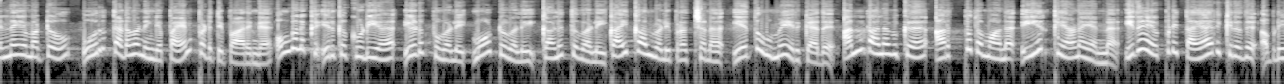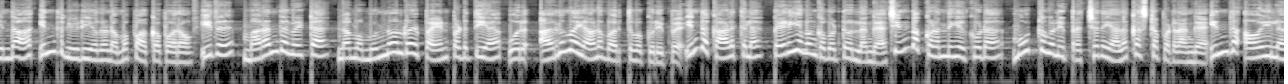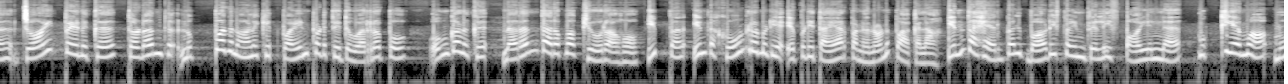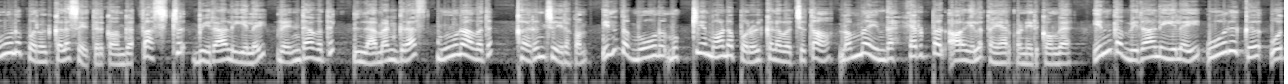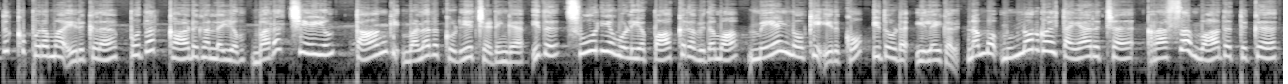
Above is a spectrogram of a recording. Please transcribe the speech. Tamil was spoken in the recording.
எண்ணெயை மட்டும் ஒரு தடவை நீங்க பயன்படுத்தி பாருங்க. உங்களுக்கு இருக்கக்கூடிய இடுப்பு வலி மூட்டு வலி கழுத்து வலி கை கால் வலி பிரச்சனை எதுவுமே இருக்காது. அந்த அளவுக்கு அற்புதமான இயற்கையான எண்ணெய். இதை எப்படி தயாரிக்கிறது அப்படின்னு தான் இந்த வீடியோல நம்ம பார்க்க போறோம். இது மறந்து விட்ட நம்ம முன்னோர்கள் பயன்படுத்திய ஒரு அருமையான மருத்துவ குறிப்பு. இந்த காலத்துல பெரியவங்க மட்டும் இல்லங்க. சின்ன குழந்தைங்க கூட மூட்டு வலி பிரச்சனையால கஷ்டப்படுறாங்க. இந்த ஆயில ஜாயிண்ட் பெயினுக்கு தொடர்ந்து முப்பது நாளைக்கு பயன்படுத்திட்டு வர்றப்போ உங்களுக்கு நிரந்தரமா கியூர் ஆகும். இப்ப இந்த ஹோம் ரெமடியை எப்படி தயார் பண்ணணும்னு பார்க்கலாம். இந்த ஹெர்பல் பாடி பெயின் ரிலீஃப் ஆயில்ல முக்கியமா மூணு பொருட்களை சேர்த்திருக்காங்க. ஃபர்ஸ்ட் விராலி இலை ரெண்டாவது லெமன் கிராஸ் மூணாவது கருஞ்சீரகம். இந்த மூணு முக்கியமான பொருட்களை வச்சு தான் நம்ம இந்த ஹெர்பல் ஆயில தயார் பண்ணிருக்கோங்க இந்த விராலி இலை ஊருக்கு ஒதுக்குப்புறமா இருக்கிற புதர் காடுகள்லையும் வறட்சியையும் தாங்கி வளரக்கூடிய செடிங்க. இது சூரிய ஒளிய பாக்குற விதமா மேல் நோக்கி இருக்கும். இதோட இலைகள். நம்ம முன்னோர்கள் தயாரிச்ச ரசவாதத்துக்கு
